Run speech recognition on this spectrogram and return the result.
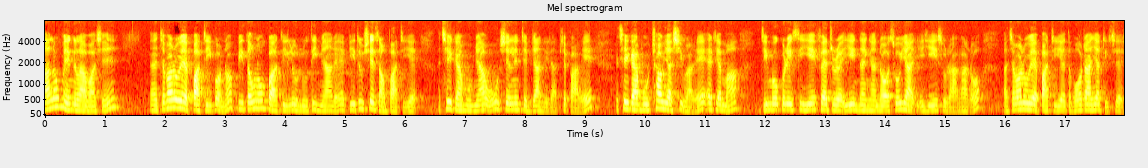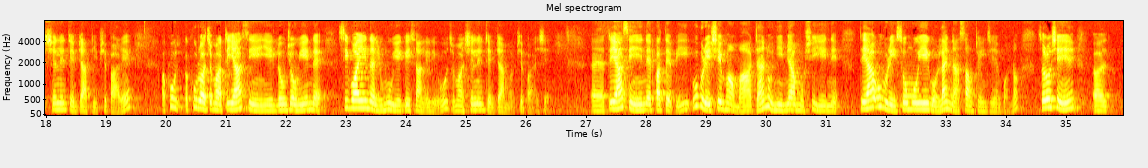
အားလုံးမင်္ဂလာပါရှင်အဲကျမတို့ရဲ့ပါတီပေါ့နော်ပြည်သုံးလုံးပါတီလို့လူသိများတယ်ပြည်သူ့ရှေ့ဆောင်ပါတီရဲ့အခြေခံမူများကိုရှင်းလင်းတင်ပြနေတာဖြစ်ပါတယ်အခြေခံမူ6ရပ်ရှိပါတယ်အဲ့ဒီမှာဒီမိုကရေစီရေးဖက်ဒရယ်ရေးနိုင်ငံတော်အစိုးရရေးဆိုတာကတော့အဲကျမတို့ရဲ့ပါတီရဲ့သဘောထားရပ်တည်ချက်ရှင်းလင်းတင်ပြပြီးဖြစ်ပါတယ်အခုအခုတော့ကျွန်မတရားစီရင်ရေးလုံခြုံရေးနဲ့စီးပွားရေးနဲ့လူမှုရေးကိစ္စလေးတွေကိုကျွန်မရှင်းလင်းတင်ပြမှာဖြစ်ပါတယ်ရှင် အဲတရားစီရင်နဲ့ပတ်သက်ပြီးဥပဒေရှေ့မှောက်မှာဒန်းလူညီမျှမှုရှိရေးနဲ့တရားဥပဒေစိုးမိုးရေးကိုလိုက်နာဆောင်ထိန်ခြင်းပေါ့နော်ဆိုလို့ရှိရင်အဲ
